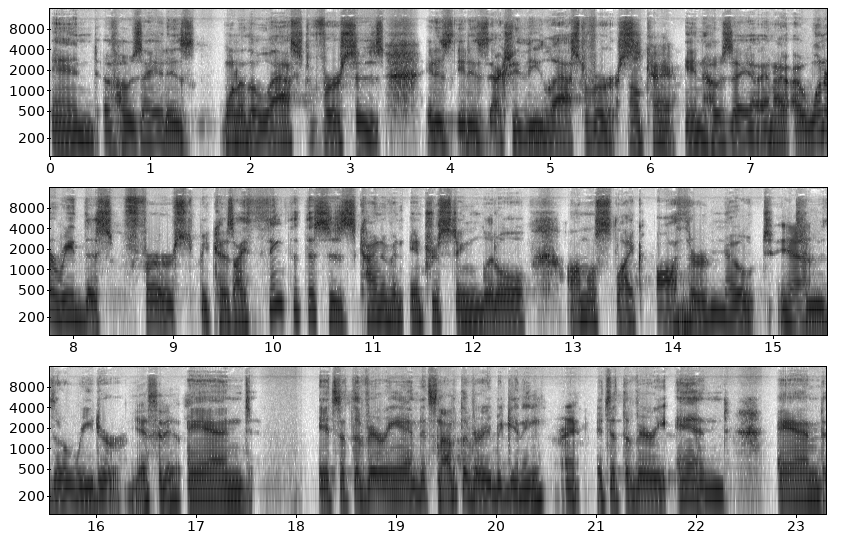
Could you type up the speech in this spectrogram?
end of hosea it is one of the last verses it is it is actually the last verse Okay. in Hosea. And I, I want to read this first because I think that this is kind of an interesting little, almost like author note Yeah. to the reader. Yes, it is. And it's at the very end. It's not at the very beginning, Right. it's at the very end. And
